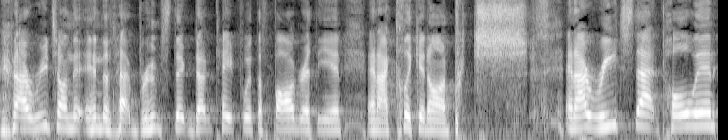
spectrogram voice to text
And I reach on the end of that broomstick duct taped with the fogger at the end and I click it on. And I reach that pole in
